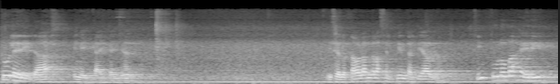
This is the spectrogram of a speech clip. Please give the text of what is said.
tú le herirás en el calcañal. Y se lo estaba hablando la serpiente al diablo. Sí, tú lo vas a herir.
